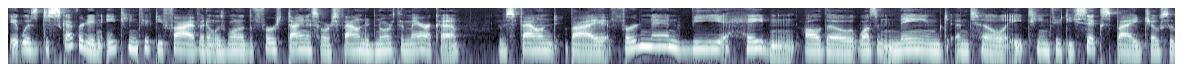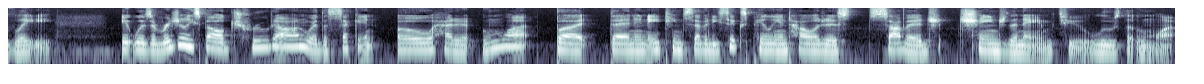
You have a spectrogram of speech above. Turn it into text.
It was discovered in 1855 and it was one of the first dinosaurs found in North America. It was found by Ferdinand V. Hayden, although it wasn't named until 1856 by Joseph Leidy. It was originally spelled Troodon, where the second O had an umlaut, but then in 1876, paleontologist Savage changed the name to lose the umlaut.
